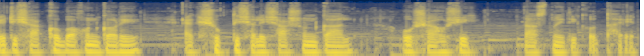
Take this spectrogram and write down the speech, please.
এটি সাক্ষ্য বহন করে এক শক্তিশালী শাসনকাল ও সাহসিক রাজনৈতিক অধ্যায়ের।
